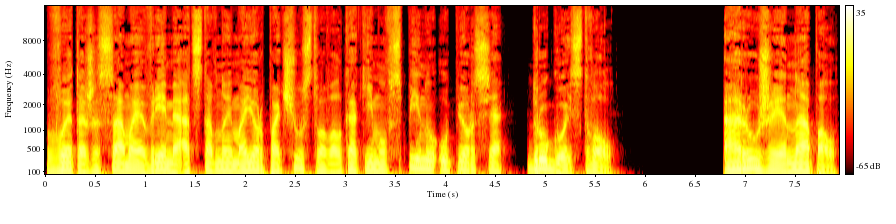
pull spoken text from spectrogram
В это же самое время отставной майор почувствовал, как ему в спину уперся другой ствол. «Оружие на пол,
